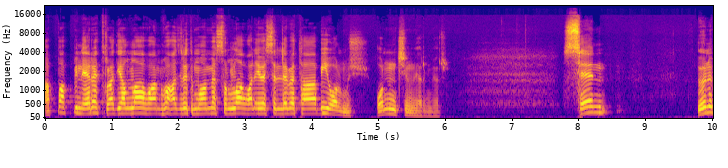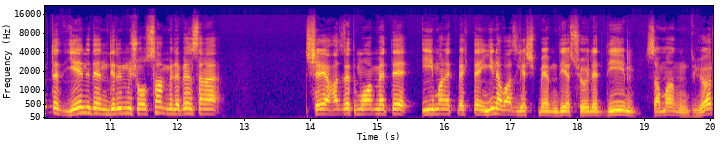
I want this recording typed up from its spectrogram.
Habbab bin Eret radıyallahu anhu Hazreti Muhammed sallallahu aleyhi ve selleme tabi olmuş. Onun için vermiyor. Sen ölüp de yeniden dirilmiş olsan bile ben sana şeye Hazreti Muhammed'e iman etmekten yine vazgeçmem diye söylediğim zaman diyor.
